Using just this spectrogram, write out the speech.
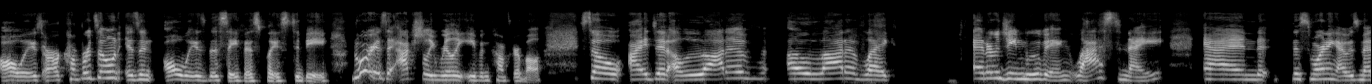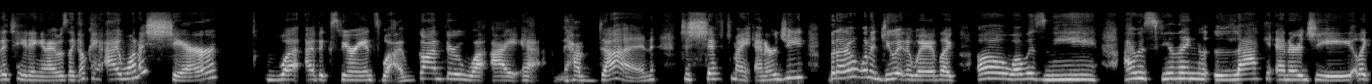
always or our comfort zone isn't always the safest place to be nor is it actually really even comfortable so i did a lot of a lot of like energy moving last night and this morning i was meditating and i was like okay i want to share what I've experienced, what I've gone through, what I have done to shift my energy. But I don't want to do it in a way of like, oh, what was me? I was feeling lack energy. Like,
